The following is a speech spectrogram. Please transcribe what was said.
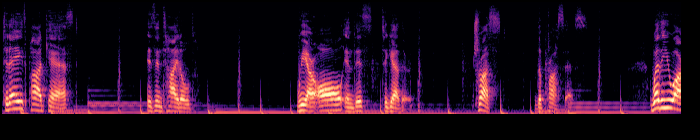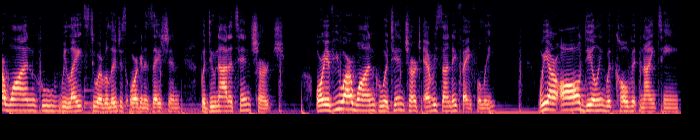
Today's podcast is entitled we are all in this together. Trust the process. Whether you are one who relates to a religious organization but do not attend church, or if you are one who attend church every Sunday faithfully, we are all dealing with COVID 19,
